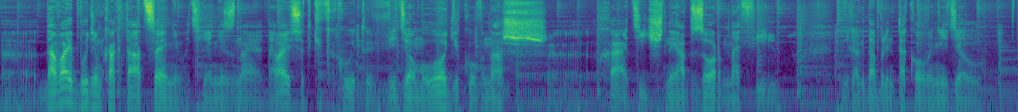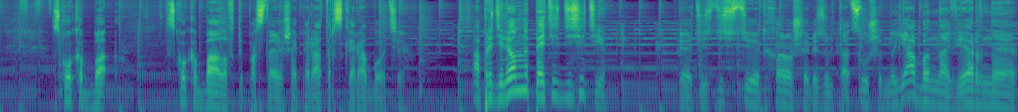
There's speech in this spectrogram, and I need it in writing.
Э, давай будем как-то оценивать, я не знаю. Давай все-таки какую-то введем логику в наш э, хаотичный обзор на фильм. Никогда, блин, такого не делал. Сколько, ба... Сколько баллов ты поставишь операторской работе? Определенно 5 из 10. 5 из 10 это хороший результат. Слушай, ну я бы, наверное...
